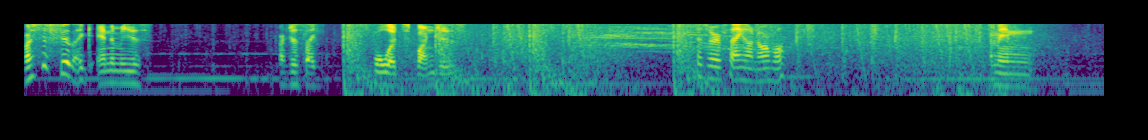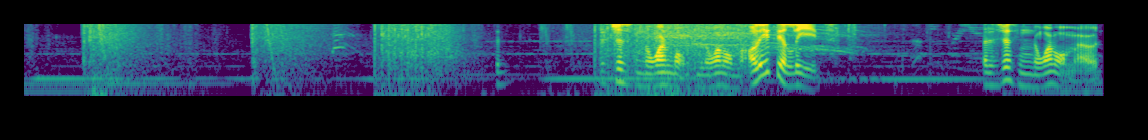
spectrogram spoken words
Why does it feel like enemies are just like bullet sponges? Because we were playing on normal. I mean, it's just normal, normal. Mo- At least the elites, but it's just normal mode.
